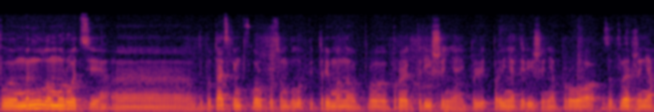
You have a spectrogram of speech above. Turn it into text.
В минулому році е, депутатським корпусом було підтримано про- проект рішення і при- прийнято рішення про затвердження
